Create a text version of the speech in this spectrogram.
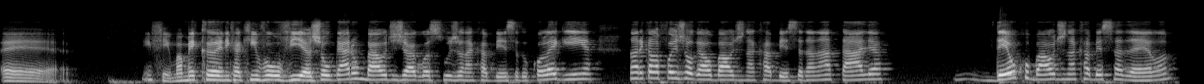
é, enfim, uma mecânica que envolvia jogar um balde de água suja na cabeça do coleguinha. Na hora que ela foi jogar o balde na cabeça da Natália, deu com o balde na cabeça dela.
